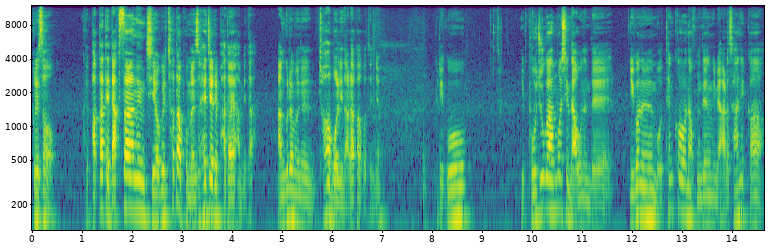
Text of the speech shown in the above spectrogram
그래서 그 바깥에 낙사하는 지역을 쳐다보면서 해제를 받아야 합니다. 안 그러면은 저 멀리 날아가거든요. 그리고 이 보주가 한 번씩 나오는데 이거는 뭐 탱커나 공대장님이 알아서 하니까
